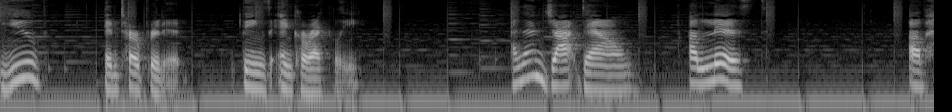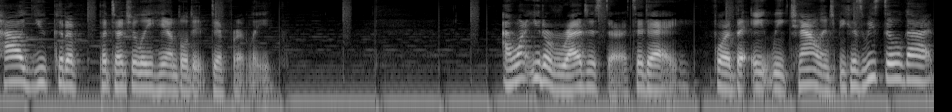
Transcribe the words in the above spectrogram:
you've interpreted things incorrectly. And then jot down a list of how you could have potentially handled it differently. I want you to register today for the eight week challenge because we still got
